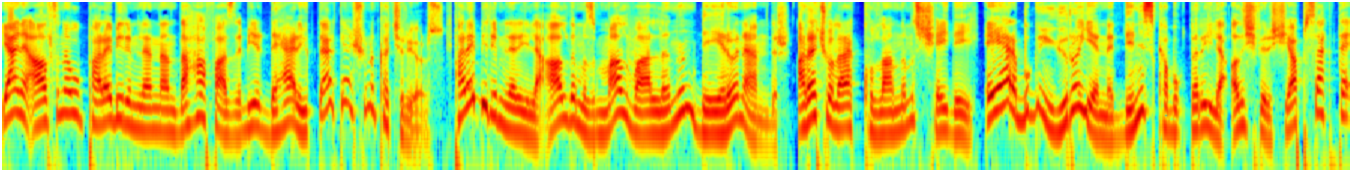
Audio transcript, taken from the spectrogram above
Yani altına bu para birimlerinden daha fazla bir değer yüklerken şunu kaçırıyoruz. Para birimleriyle aldığımız mal varlığının değeri önemlidir. Araç olarak kullandığımız şey değil. Eğer bugün euro yerine deniz kabuklarıyla alışveriş yapsak da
